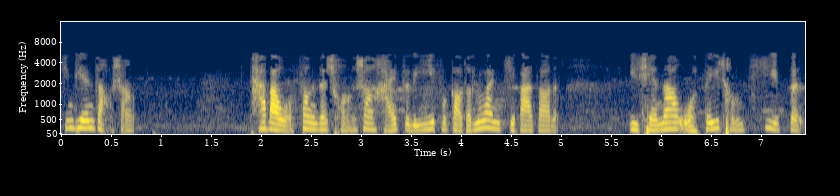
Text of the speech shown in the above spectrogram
今天早上，他把我放在床上，孩子的衣服搞得乱七八糟的。以前呢，我非常气愤，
